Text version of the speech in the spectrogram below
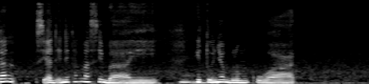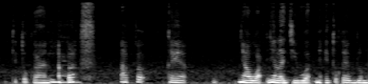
kan si adik ini kan masih bayi, Hmm. itunya belum kuat, gitu kan? Iya. Apa apa kayak nyawanya lah jiwanya itu kayak belum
